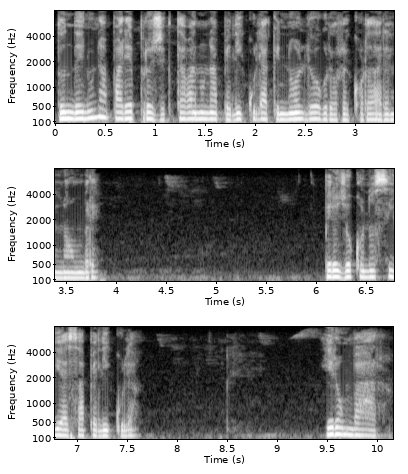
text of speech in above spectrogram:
donde en una pared proyectaban una película que no logro recordar el nombre, pero yo conocía esa película. Era un bar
